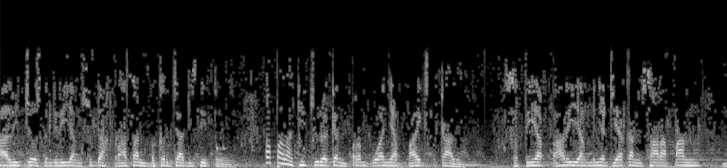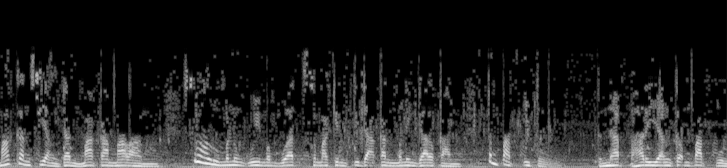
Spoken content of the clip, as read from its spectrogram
Dalijo sendiri yang sudah kerasan bekerja di situ, apalagi juragan perempuannya baik sekali. Setiap hari yang menyediakan sarapan, makan siang dan makan malam, selalu menunggui membuat semakin tidak akan meninggalkan tempat itu. Genap hari yang ke-40,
